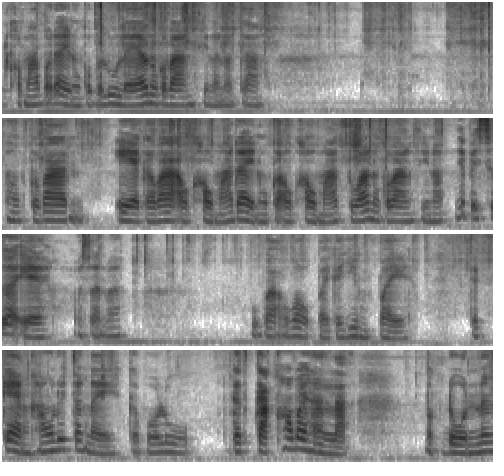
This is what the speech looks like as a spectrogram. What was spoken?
ดเข้ามาบ่ได้หนูก็บ่รู้แล้วหนูก็บางทีแล้วเนาะจ้าเอาก็ว่า แอร์ก็ว่าเอาเข้ามาได้หนูก็เอาเข้ามาตัวหนูก็บางทีเนาะอย่าไปเชื่อแอร์ว่าซั่นว่าผู้บ่าวเว้าไปก็ยิ้มไป จะแกล้งเฮาหรือจังใดก็บ่รู้ก็กักเฮาไปหันละบักโดนหนึง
